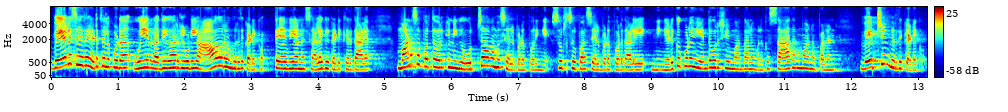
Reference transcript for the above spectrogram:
வேலை செய்கிற இடத்துல கூட உயர் அதிகாரிகளுடைய ஆதரவுங்கிறது கிடைக்கும். தேவையான சலுகை கிடைக்கிறதால மனசை பொறுத்த வரைக்கும் நீங்கள் உற்சாகமாக செயல்பட போகிறீங்க சுறுசுறுப்பாக செயல்பட போகிறதாலேயே நீங்கள் எடுக்கக்கூடிய எந்த ஒரு விஷயமா இருந்தாலும் உங்களுக்கு சாதகமான பலன் வெற்றிங்கிறது கிடைக்கும்.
